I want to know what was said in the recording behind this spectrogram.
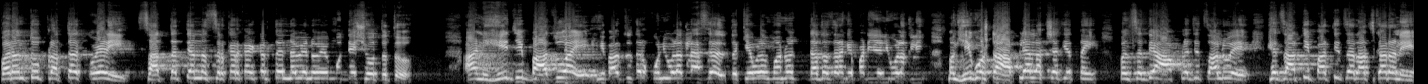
परंतु प्रत्येक वेळी सातत्यानं सरकार काय करतं? नवे नवे मुद्दे शोधत. आणि ही जी बाजू आहे ही बाजू जर कोणी ओळखली असेल तर केवळ मनोज दादा जरांगे पाटील यांनी ओळखली. मग ही गोष्ट आपल्या लक्षात येत नाही. पण सध्या आपलं जे चालू आहे हे जातीपातीचं राजकारण आहे.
